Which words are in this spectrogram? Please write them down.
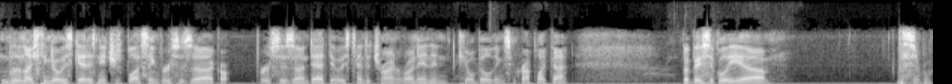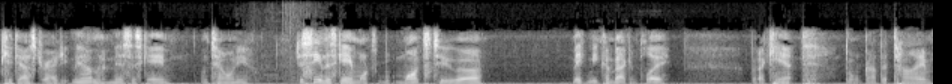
the nice thing to always get is Nature's Blessing versus, uh, versus Undead. They always tend to try and run in and kill buildings and crap like that. But basically, um, this is a real kick-ass strategy. Man, I'm gonna miss this game. I'm telling you. Just seeing this game wants, wants to uh, make me come back and play. But I can't. Don't got the time.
